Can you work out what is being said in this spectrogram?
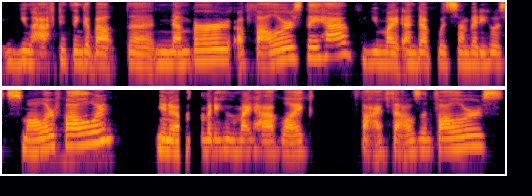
you have to think about the number of followers they have. You might end up with somebody who has a smaller following, you know, somebody who might have like 5,000 followers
